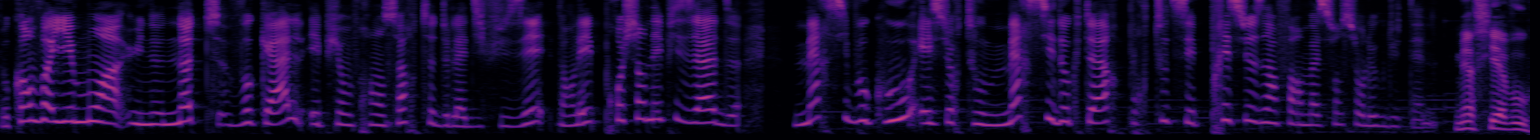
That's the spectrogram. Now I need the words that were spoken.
Donc envoyez-moi une note vocale et puis on fera en sorte de la diffuser dans les prochains épisodes. Merci beaucoup et surtout merci docteur pour toutes ces précieuses informations sur le gluten. Merci à vous.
